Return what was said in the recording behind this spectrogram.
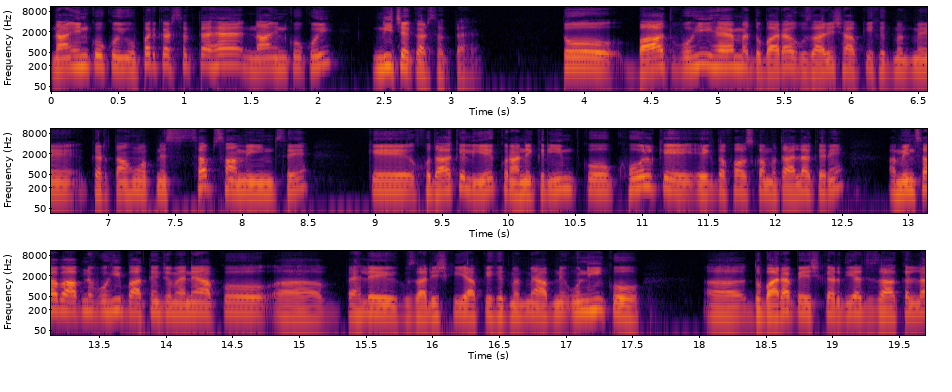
نہ ان کو کوئی اوپر کر سکتا ہے، نہ ان کو کوئی نیچے کر سکتا ہے۔ تو بات وہی ہے، میں دوبارہ گزارش آپ کی خدمت میں کرتا ہوں اپنے سب سامعین سے۔ کہ خدا کے لیے قرآن کریم کو کھول کے ایک دفعہ اس کا مطالعہ کریں۔ امین صاحب، آپ نے وہی باتیں جو میں نے آپ کو پہلے گزارش کی آپ کی خدمت میں، آپ نے انہی کو دوبارہ پیش کر دیا، جزاک اللہ۔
